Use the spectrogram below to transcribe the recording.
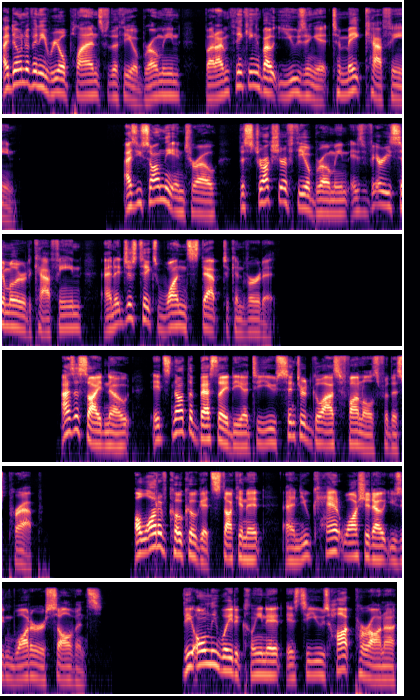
I don't have any real plans for the theobromine, but I'm thinking about using it to make caffeine. As you saw in the intro, the structure of theobromine is very similar to caffeine, and it just takes one step to convert it. As a side note, it's not the best idea to use sintered glass funnels for this prep. A lot of cocoa gets stuck in it, and you can't wash it out using water or solvents. The only way to clean it is to use hot piranha,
